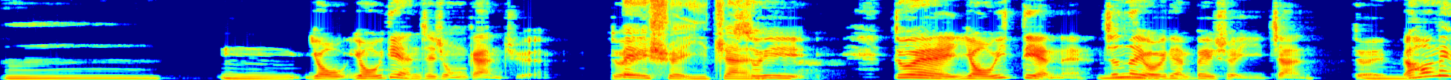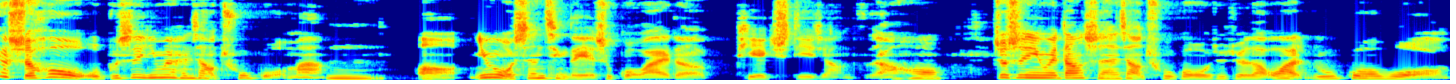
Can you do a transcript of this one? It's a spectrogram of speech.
嗯。嗯，有有点这种感觉，对，背水一。战，所以对，有一点呢，真的有一点背水一战。嗯。对，然后那个时候我不是因为很想出国嘛，嗯，呃，因为我申请的也是国外的 PhD 这样子，然后就是因为当时很想出国，我就觉得哇，如果我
